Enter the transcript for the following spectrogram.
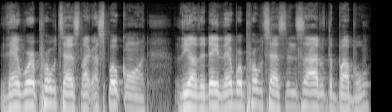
there were protests, like I spoke on the other day. There were protests inside of the bubble,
